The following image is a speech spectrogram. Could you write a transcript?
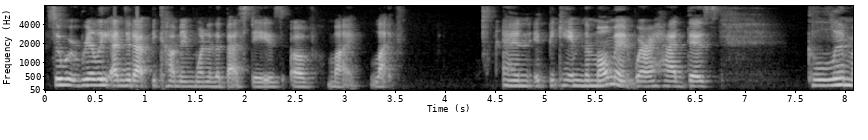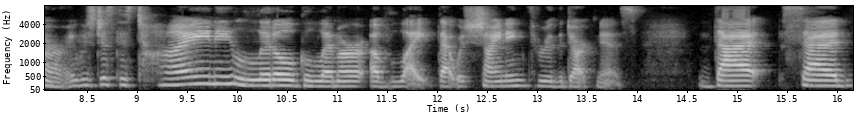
So it really ended up becoming one of the best days of my life. And it became the moment where I had this glimmer. It was just this tiny little glimmer of light that was shining through the darkness that said,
